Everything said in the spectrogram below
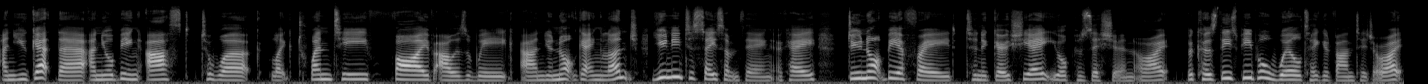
and you get there and you're being asked to work like 20, five hours a week and you're not getting lunch, you need to say something, okay? Do not be afraid to negotiate your position, all right? Because these people will take advantage, all right?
